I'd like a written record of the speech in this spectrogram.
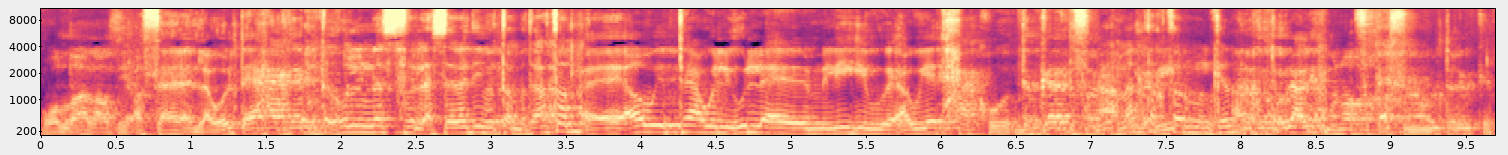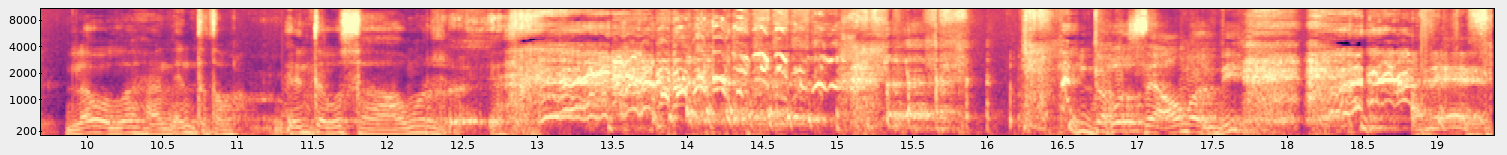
والله العظيم. أصل لو قلت أي حاجة تانية أنت كل الناس في الأسئلة دي بتعطل؟ آه، قوي بتاع واللي يقول المليجي أو يضحك و... انت بجد صريح عملت أكتر من كده. أنا كنت أقول عليك منافق أصلا لو قلت غير كده. لا والله أنت طبعا. أنت بص يا عمر. أنت بص يا عمر دي. أنا آسف.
